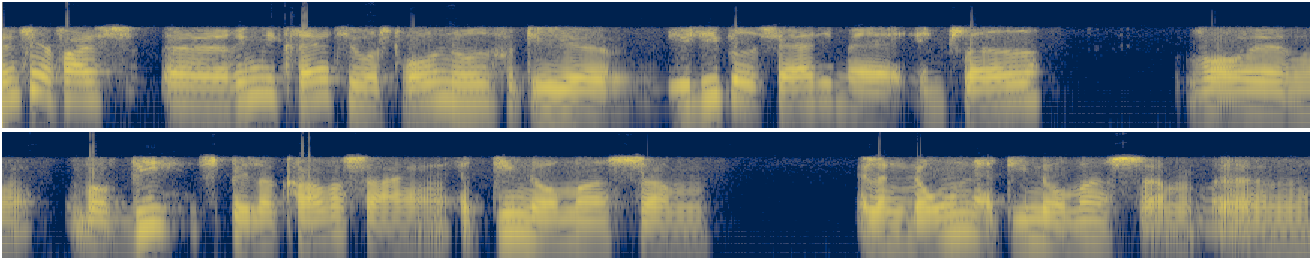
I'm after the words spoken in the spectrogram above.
Den ser faktisk øh, rimelig kreativ og strålende ud, fordi øh, vi er lige blevet færdige med en plade, hvor, øh, hvor vi spiller coversangen af de numre, som eller nogle af de numre, som øh,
